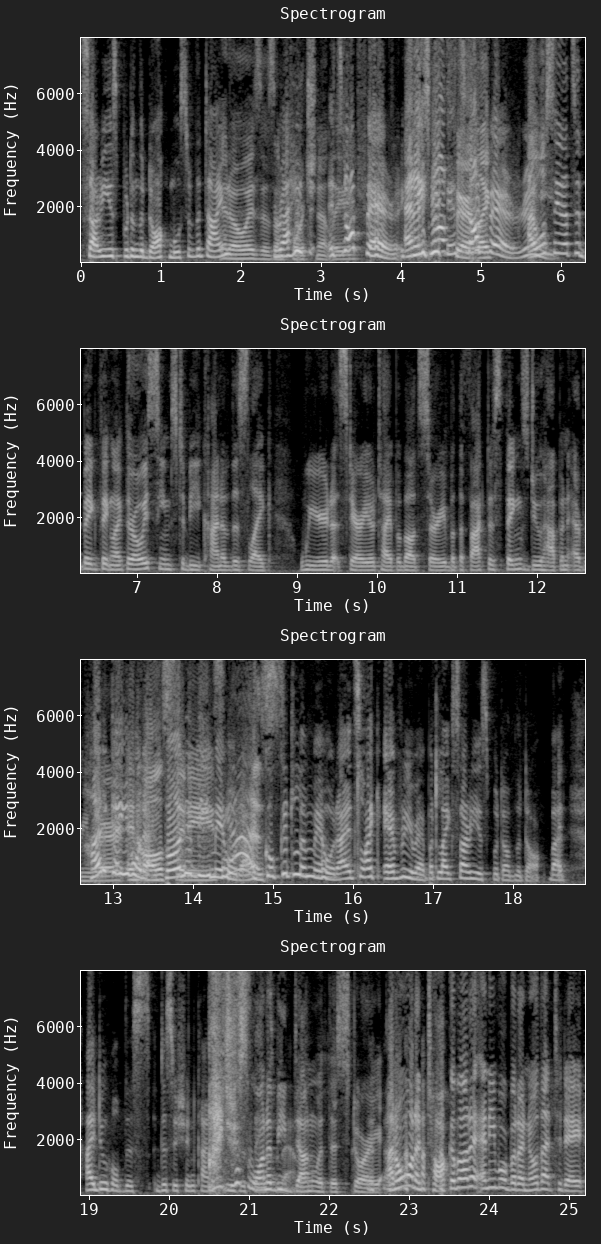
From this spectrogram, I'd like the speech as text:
Surrey is put in the dock most of the time. It always is, right? unfortunately. It's not fair. And it's not fair. It's not like, fair, really. I will say that's a big thing. Like there always seems to be kind of this like – weird stereotype about Surrey, but the fact is things do happen everywhere. In ho all cities. Yes. Coquitlam ho. It's like everywhere, but like Surrey is put on the dock. But I do hope this decision kind of. I just want to be around. done with this story. I don't want to talk about it anymore. But I know that today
